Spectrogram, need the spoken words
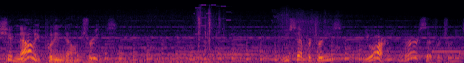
Should now be putting down trees. Are you set for trees? You are. You are set for trees.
